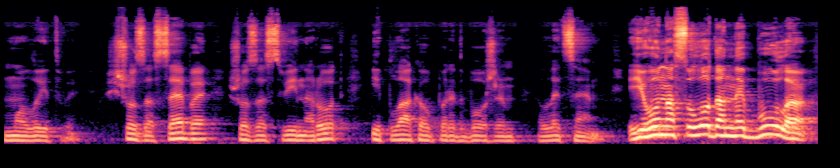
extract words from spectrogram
молитви, що за себе, що за свій народ, і плакав перед Божим лицем. І його насолода не була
